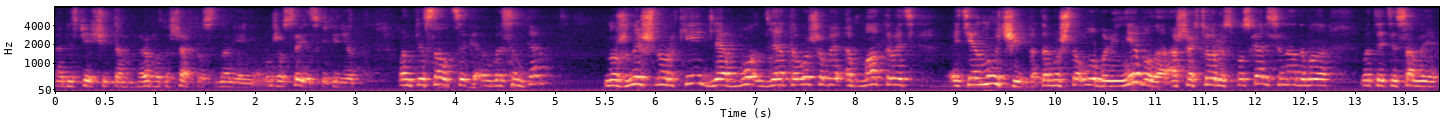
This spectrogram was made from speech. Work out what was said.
обеспечить там работу шахты восстановления, уже в советский период, он писал ЦК, в СНК, нужны шнурки для, для того, чтобы обматывать эти анучи, потому что обуви не было, а шахтеры спускались, и надо было вот эти самые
